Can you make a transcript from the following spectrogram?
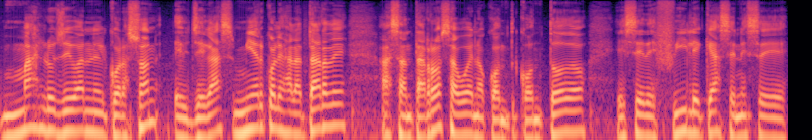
más lo llevan en el corazón. Eh, llegás miércoles a la tarde a Santa Rosa, bueno, con, todo ese desfile que hacen, ese,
